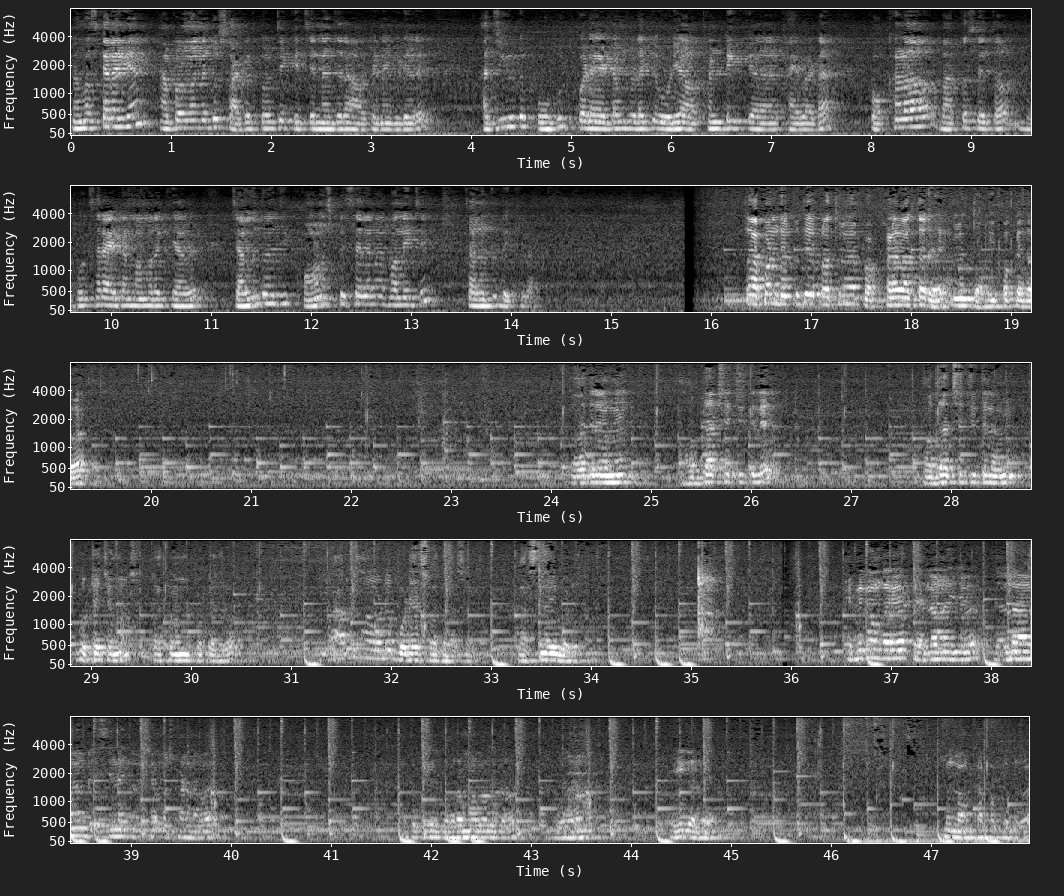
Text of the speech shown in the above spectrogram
ନମସ୍କାର ଆଜ୍ଞା ଆପଣମାନଙ୍କୁ ସ୍ୱାଗତ କରୁଛି କିଚେନ୍ ଆଜିର ଆଉ ଗୋଟେ ଭିଡ଼ିଓରେ ଆଜି ଗୋଟେ ବହୁତ ବଢ଼ିଆ ଆଇଟମ୍ ଯେଉଁଟାକି ଓଡ଼ିଆ ଅଥେଣ୍ଟିକ୍ ଖାଇବାଟା ପଖାଳ ଭାତ ସହିତ ବହୁତ ସାରା ଆଇଟମ୍ ଆମର ଖିଆ ହୁଏ ଚାଲନ୍ତୁ ଆଜି କ'ଣ ସ୍ପେଶାଲ୍ ଆମେ ବନେଇଛେ ଚାଲନ୍ତୁ ଦେଖିବା ତ ଆପଣ ଦେଖୁଥିବେ ପ୍ରଥମେ ପଖାଳ ଭାତରେ ଆମେ ଦହି ପକାଇଦେବା ତା ଦେହରେ ଆମେ ଅଦା ଛେଚିଥିଲେ ଅଦା ଛେଚିଥିଲେ ଆମେ ଗୋଟେ ଚାମଚ ତାକୁ ଆମେ ପକାଇଦେବା ଆର ଗୋଟେ ବଢ଼ିଆ ସ୍ୱାଦ ଆସେ ବାସ୍ନା ବି ବଢ଼ିଆ ଏବେ କ'ଣ କରିବା ତେଲ ନେଇଯିବା ତେଲ ଆମେ ବେଶୀ ନାହିଁ ଦୁଇ ଚାମଚ ଖଣ୍ଡେ ନେବା ଟିକେ ଗରମ ହେବାକୁ ଦେବା ଗରମ ହେଇଗଲେ ଲଙ୍କା ପକାଇଦେବା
